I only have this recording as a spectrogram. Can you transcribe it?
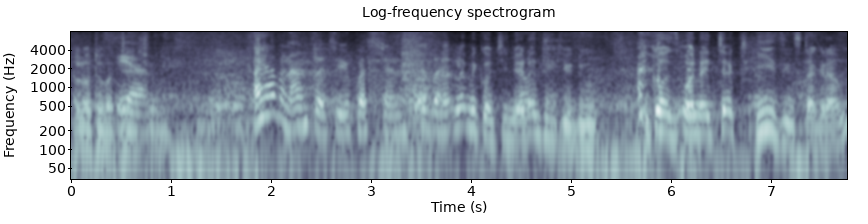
a lot of attention. Yeah. I have an answer to your question. 'cause I- let me continue. Okay. I don't think you do. Because when I checked his Instagram,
